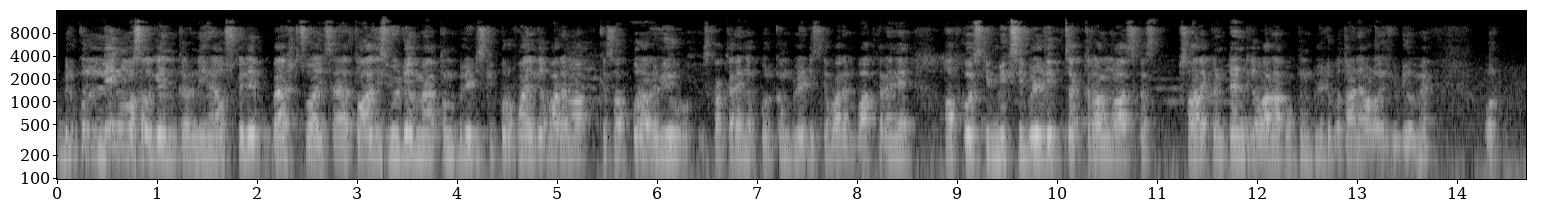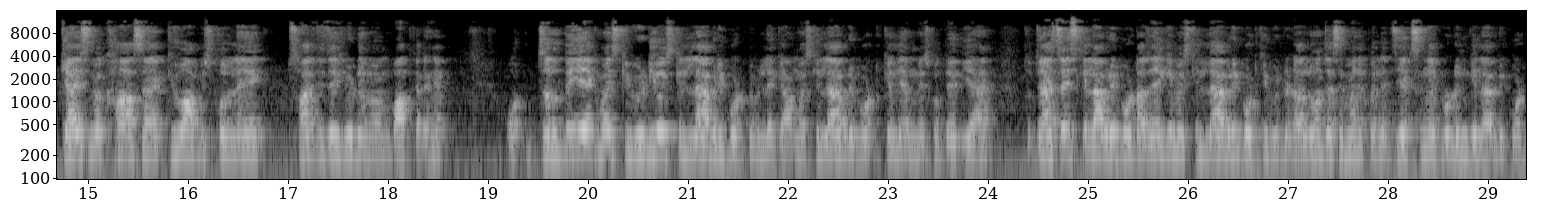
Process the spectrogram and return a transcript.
बिल्कुल लीन मसल गेन करनी है, उसके लिए बेस्ट चॉइस है। तो आज इस वीडियो में कंप्लीट इसकी प्रोफ़ाइल के बारे में आपके साथ पूरा रिव्यू इसका करेंगे, पूरी कंप्लीट इसके बारे में बात करेंगे। आपको इसकी मिक्सीबिलिटी चेक कराऊँगा, इसका सारे कंटेंट के बारे में आपको कंप्लीट बताने वाला हूँ इस वीडियो में। और क्या इसमें खास है, क्यों आप इसको लें, सारी चीज़ें इस वीडियो में हम बात करेंगे। और जल्दी एक मैं इसकी वीडियो, इसकी लैब रिपोर्ट पे भी लेके आऊँगा। इसकी लैब रिपोर्ट के लिए हमने इसको दे दिया है। तो जैसे इसकी लैब रिपोर्ट आ जाएगी, मैं इसकी लैब रिपोर्ट की वीडियो डालूँगा। जैसे मैंने पहले जीएक्सन के प्रोटीन की लैब रिपोर्ट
